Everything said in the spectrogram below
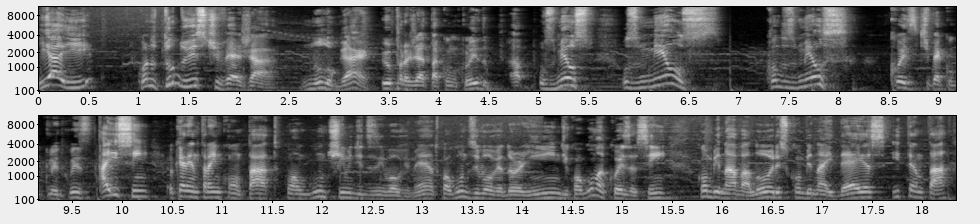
E aí, quando tudo isso estiver já no lugar e o projeto tá concluído, os meus... Os meus... Quando os meus coisa estiver concluído com isso, aí sim eu quero entrar em contato com algum time de desenvolvimento, com algum desenvolvedor indie, com alguma coisa assim, combinar valores, combinar ideias e tentar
